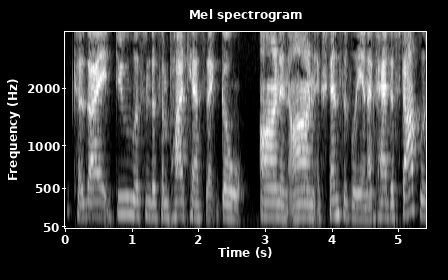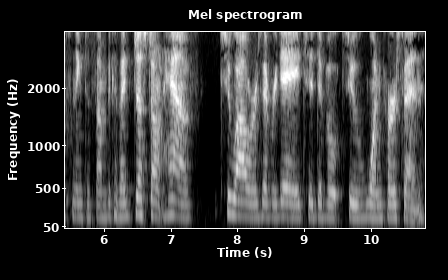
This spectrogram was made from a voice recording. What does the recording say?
because I do listen to some podcasts that go on and on extensively, and I've had to stop listening to some because I just don't have two hours every day to devote to one person.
